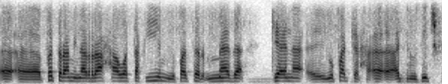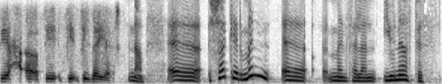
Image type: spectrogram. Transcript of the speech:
آه، آه، فترة من الراحة والتقييم يفسر ماذا كان يفكر آه، أليلوزيتش في في في في زياش. نعم. شاكر من مثلا ينافس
